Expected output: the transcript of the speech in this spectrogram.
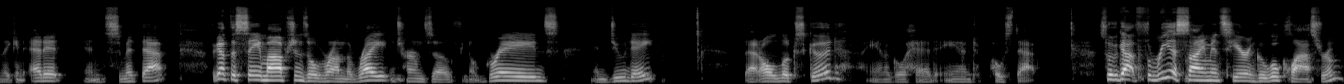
they can edit and submit that. We got the same options over on the right in terms of you know grades and due date. That all looks good, and I'll go ahead and post that. So we've got three assignments here in Google Classroom.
